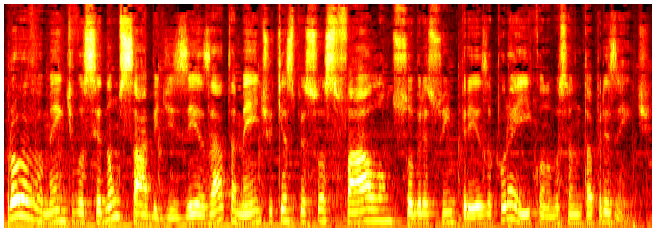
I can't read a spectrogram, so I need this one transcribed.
Provavelmente você não sabe dizer exatamente o que as pessoas falam sobre a sua empresa por aí quando você não está presente.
